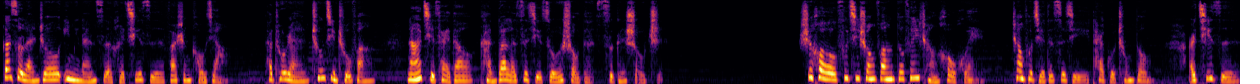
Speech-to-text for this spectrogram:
甘肃兰州一名男子和妻子发生口角，他突然冲进厨房。拿起菜刀砍断了自己左手的四根手指。事后，夫妻双方都非常后悔，丈夫觉得自己太过冲动，而妻子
